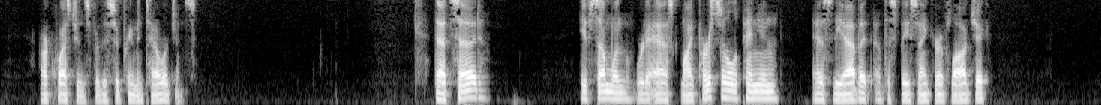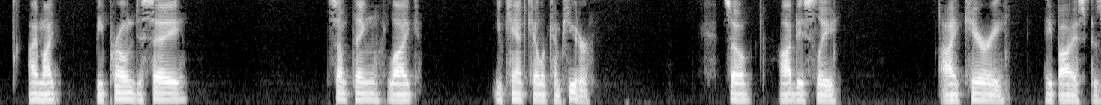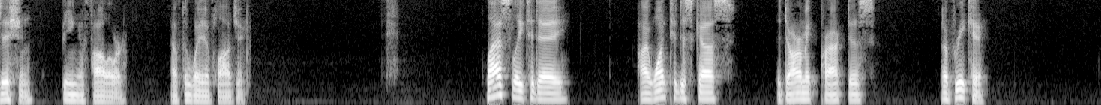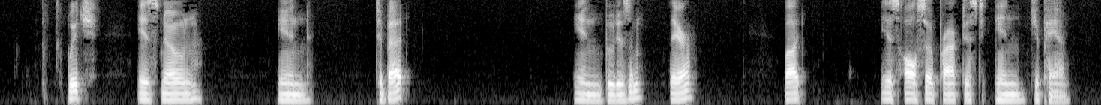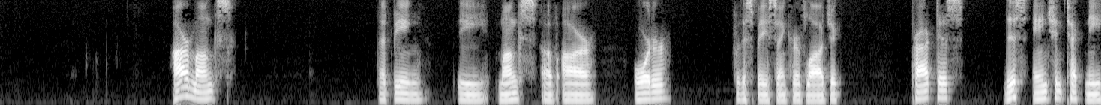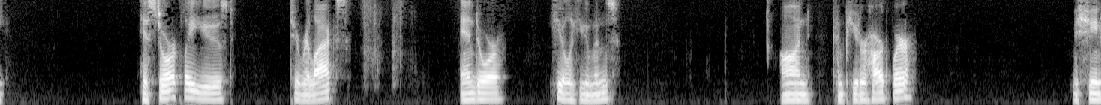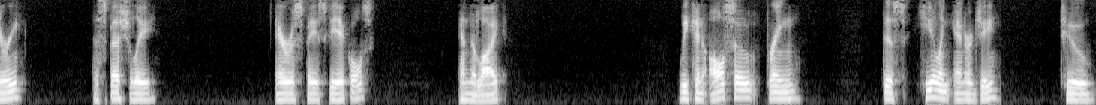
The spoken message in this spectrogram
are questions for the Supreme Intelligence. That said, if someone were to ask my personal opinion as the abbot of the Space Anchor of Logic, I might be prone to say something like, you can't kill a computer. So obviously, I carry a biased position being a follower of the way of logic. Lastly, today, I want to discuss the Dharmic practice of Reiki, which is known in Tibet, in Buddhism there, but is also practiced in Japan. Our monks, that being the monks of our order for the space anchor of logic, practice this ancient technique historically used to relax and or heal humans on computer hardware, machinery, especially aerospace vehicles, and the like. We can also bring this healing energy to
